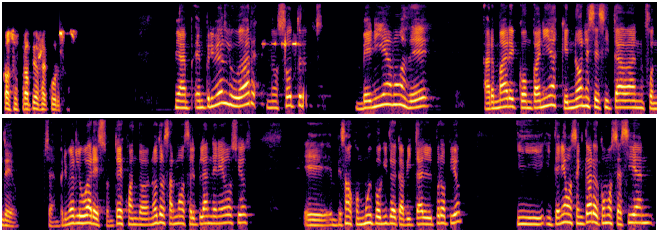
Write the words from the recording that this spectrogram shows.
con sus propios recursos? En primer lugar, nosotros veníamos de armar compañías que no necesitaban fondeo. O sea, en primer lugar eso. Entonces, cuando nosotros armamos el plan de negocios, eh, empezamos con muy poquito de capital propio y, teníamos en claro cómo se hacían,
